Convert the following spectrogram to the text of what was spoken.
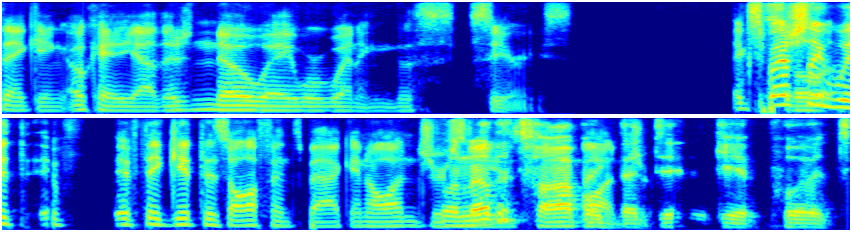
thinking, okay, yeah, there's no way we're winning this series. Especially So- with if if they get this offense back and Oettinger. Well, another topic that didn't get put,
